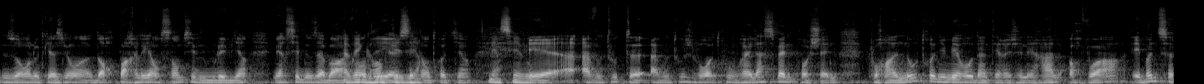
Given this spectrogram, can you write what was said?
Nous aurons l'occasion euh, d'en reparler ensemble si vous voulez bien. Merci de nous avoir accordé cet entretien. Merci à vous. Et à, vous toutes, à vous tous, je vous retrouverai la semaine prochaine pour un autre numéro d'intérêt général. Au revoir et bonne semaine.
